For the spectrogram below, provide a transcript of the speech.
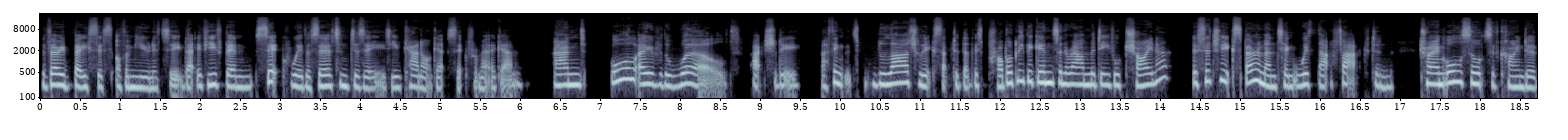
the very basis of immunity that if you've been sick with a certain disease, you cannot get sick from it again. And all over the world, actually, I think it's largely accepted that this probably begins in around medieval China, essentially experimenting with that fact and trying all sorts of kind of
